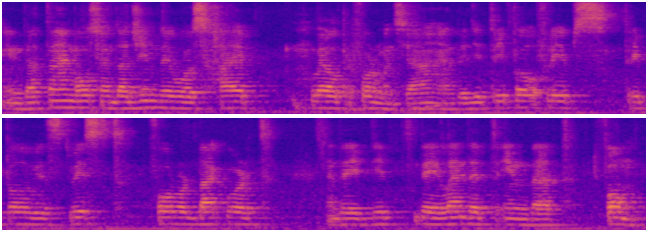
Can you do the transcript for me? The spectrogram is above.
in that time also in that gym there was high level performance, yeah, and they did triple flips, triple with twist, forward, backward, and they did they landed in that foam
